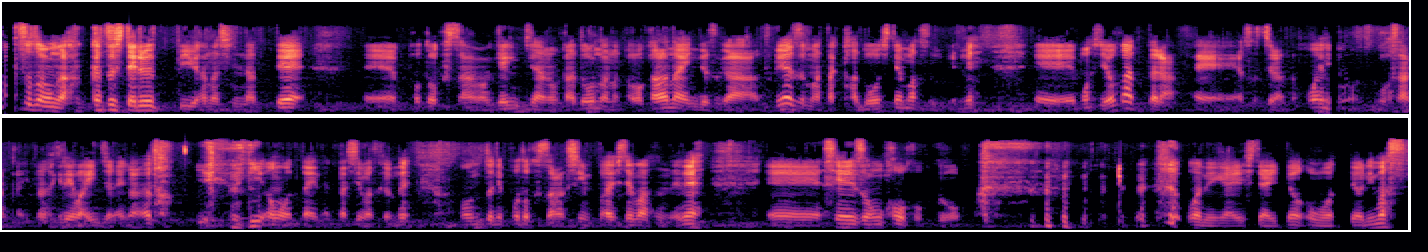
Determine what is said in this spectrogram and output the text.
マストドンが復活してるっていう話になって、えー、ポトフさんは元気なのかどうなのかわからないんですが、とりあえずまた稼働してますんでね、えー、もしよかったら、えー、そちらの方にもご参加いただければいいんじゃないかなというふうに思ったりなんかしてますけどね、本当にポトフさん心配してますんでね、え生存報告を。お願いしたいと思っております。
